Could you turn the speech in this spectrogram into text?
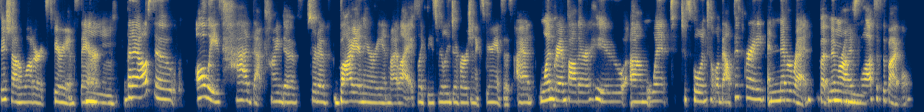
fish out of water experience there. Mm. But I also always had that kind of sort of binary in my life, like these really divergent experiences. I had one grandfather who um, went to school until about fifth grade and never read, but memorized mm. lots of the Bible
